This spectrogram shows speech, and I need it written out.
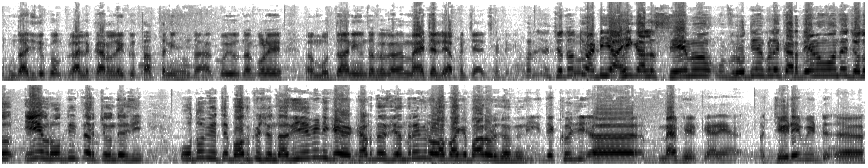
ਹੁੰਦਾ ਜਿਹਦੇ ਕੋਲ ਗੱਲ ਕਰਨ ਲਈ ਕੋਈ ਤੱਤ ਨਹੀਂ ਹੁੰਦਾ ਕੋਈ ਉਹਨਾਂ ਕੋਲੇ ਮੁੱਦਾ ਨਹੀਂ ਹੁੰਦਾ ਫਿਰ ਕਹਿੰਦਾ ਮੈਂ ਚੱਲਿਆ ਪੰਚਾਇਤ ਛੱਡ ਕੇ। ਪਰ ਜਦੋਂ ਤੁਹਾਡੀ ਆਹੀ ਗੱਲ ਸੇਮ ਵਿਰੋਧੀਆਂ ਕੋਲੇ ਕਰਦੇ ਨੇ ਉਹਨਾਂ ਦੇ ਜਦੋਂ ਇਹ ਵਿਰੋਧੀ ਧਿਰ ਚ ਹੁੰਦੇ ਸੀ ਉਦੋਂ ਵੀ ਇੱਥੇ ਬਹੁਤ ਕੁਝ ਹੁੰਦਾ ਸੀ ਇਹ ਵੀ ਨਹੀਂ ਕਿ ਖੜਦੇ ਸੀ ਅੰਦਰੇ ਵੀ ਰੌਲਾ ਪਾ ਕੇ ਬਾਹਰ ਉੱਡ ਜਾਂਦੇ ਸੀ। ਨਹੀਂ, ਦੇਖੋ ਜੀ ਅ, ਮੈਂ ਫਿਰ ਕਹਿ ਰਿਹਾ ਜਿਹੜੇ ਵੀ ਡ- ਅ,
